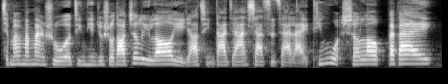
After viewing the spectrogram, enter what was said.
千嫚慢慢说，今天就说到这里喽，也邀请大家下次再来听我说喽，拜拜。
